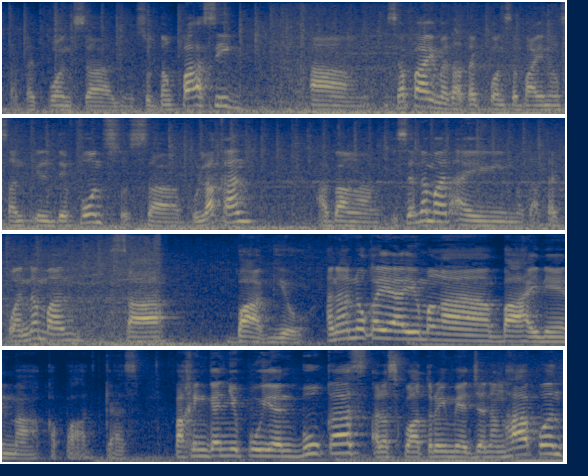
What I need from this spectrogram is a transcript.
matatagpuan sa lungsod ng Pasig. Ang isa pa ay matatagpuan sa bayan ng San Ildefonso sa Bulacan. Habang ang isa naman ay matatagpuan naman sa Baguio. Ano-ano kaya yung mga bahay na yan mga kapodcast? Pakinggan nyo po yan bukas, alas 4.30 ng hapon,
